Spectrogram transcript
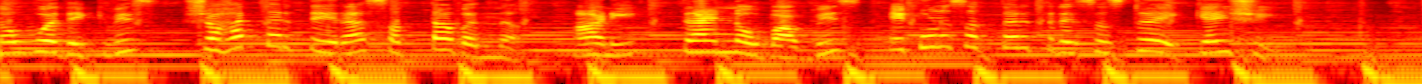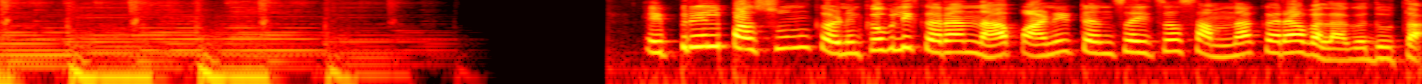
नव्वद एकवीस शहात्तर तेरा सत्तावन्न आणि त्र्याण्णव बावीस एकोणसत्तर त्रेसष्ट एक्क्याऐंशी. एप्रिलपासून कणकवलीकरांना पाणी टंचाईचा सामना करावा लागत होता.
